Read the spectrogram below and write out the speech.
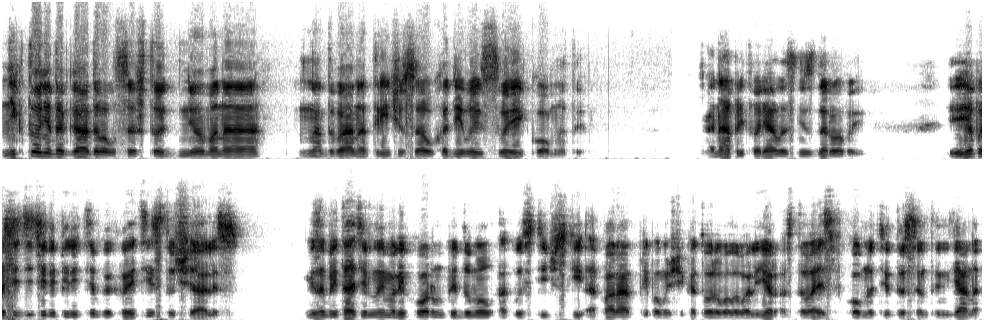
Никто не догадывался, что днем она на два, на три часа уходила из своей комнаты. Она притворялась нездоровой. Ее посетители перед тем, как войти, стучались. Изобретательный Маликорн придумал акустический аппарат, при помощи которого лавальер, оставаясь в комнате де Сентеньяна,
